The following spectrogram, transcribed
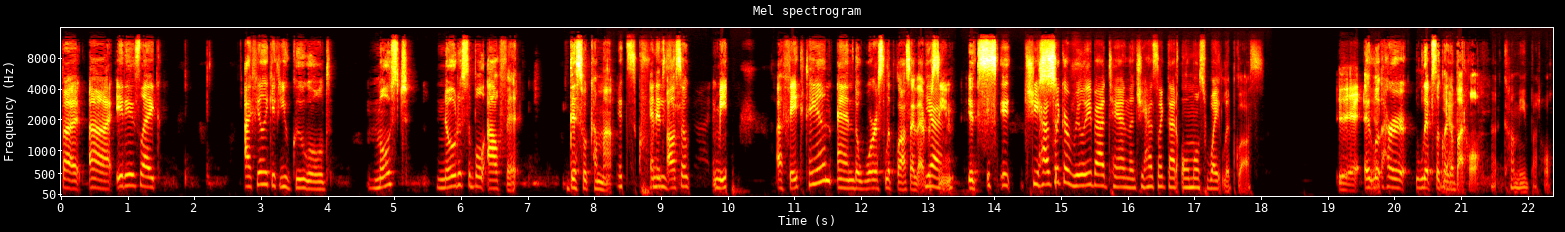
but uh, it is like I feel like if you Googled most noticeable outfit, this would come up. It's crazy. and it's also me a fake tan and the worst lip gloss I've ever Yeah. seen. It's, It's it. She has So- like a really bad tan, and then she has like that almost white lip gloss, it look her lips look Yeah. like a butthole. a cummy butthole.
